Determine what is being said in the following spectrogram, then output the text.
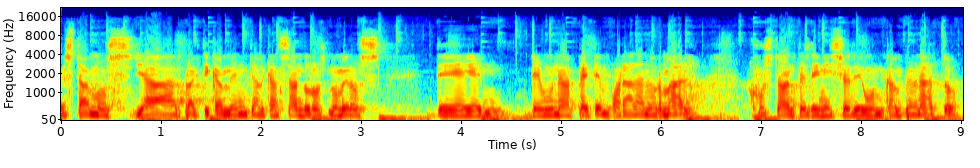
estamos ya prácticamente alcanzando los números de, de una pretemporada normal, justo antes de inicio de un campeonato.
